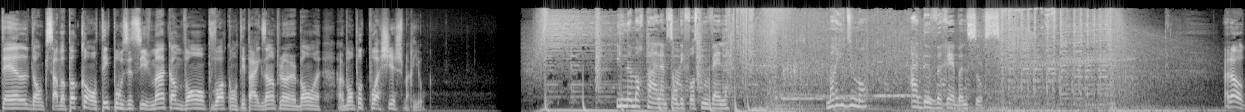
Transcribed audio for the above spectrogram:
tel, donc ça va pas compter positivement comme vont pouvoir compter par exemple un bon euh, un bon pot de pois chiche, Mario. Il ne mord pas à l'hameçon des fausses nouvelles. Mario Dumont a de vraies bonnes sources. Alors,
